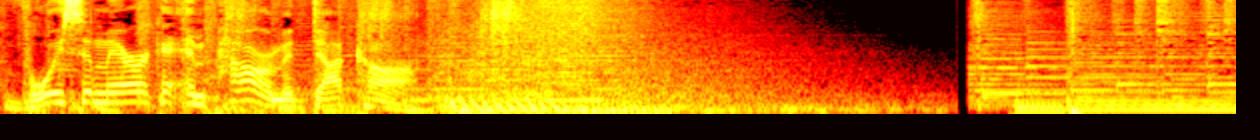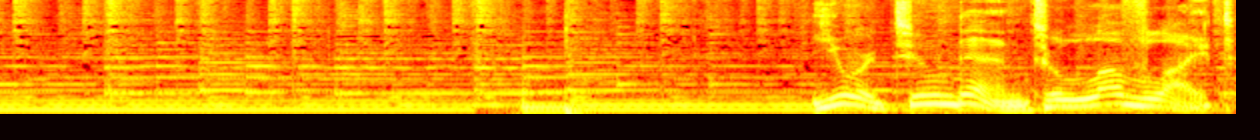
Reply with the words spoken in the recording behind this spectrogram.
VoiceAmericaEmpowerment.com. You are tuned in to Love Light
